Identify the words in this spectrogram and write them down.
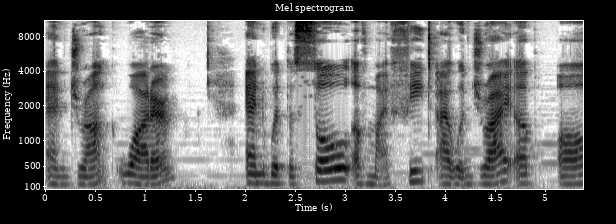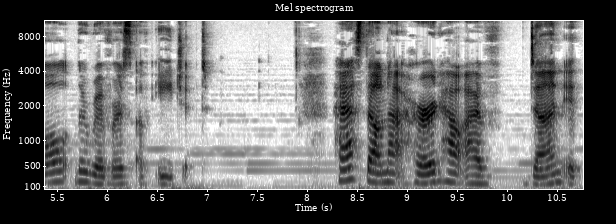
and drunk water, and with the sole of my feet I will dry up all the rivers of Egypt. Hast thou not heard how I've done it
